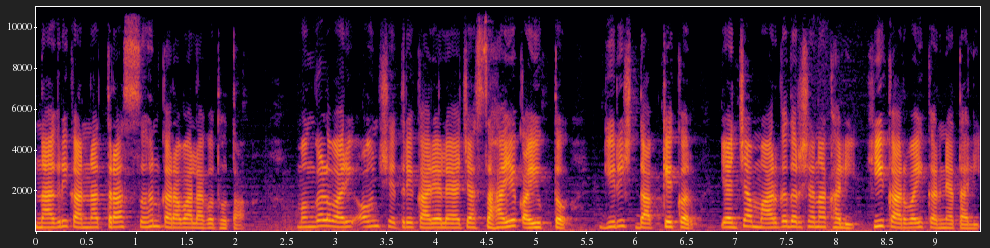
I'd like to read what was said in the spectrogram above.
नागरिकांना त्रास सहन करावा लागत होता. मंगळवारी औन क्षेत्रे कार्यालयाच्या सहाय्यक आयुक्त गिरीश दापकेकर यांच्या मार्गदर्शनाखाली ही कारवाई करण्यात आली.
